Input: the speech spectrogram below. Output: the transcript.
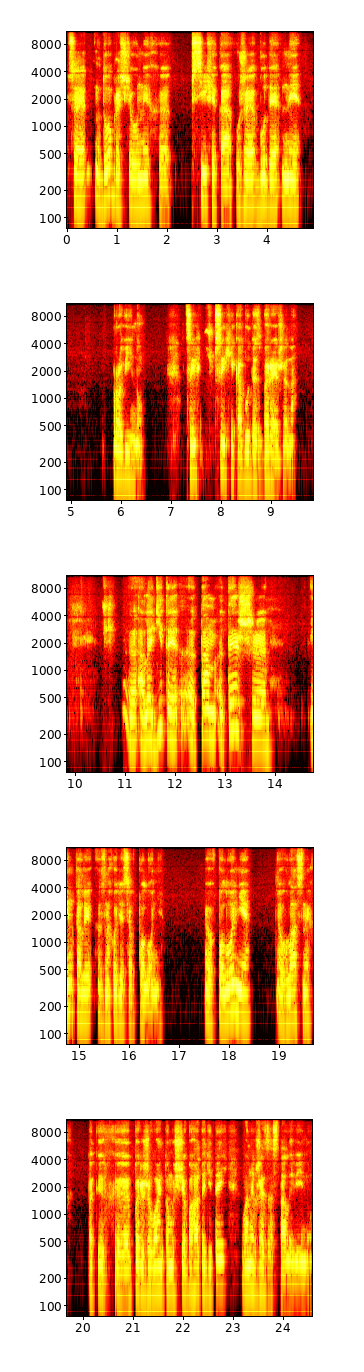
це добре, що у них е, психіка вже буде не про війну. Цих психіка буде збережена. Але діти е, там теж е, інколи знаходяться в полоні. В полоні власних таких е, переживань, тому що багато дітей вони вже застали війну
